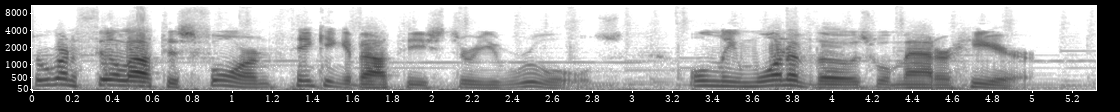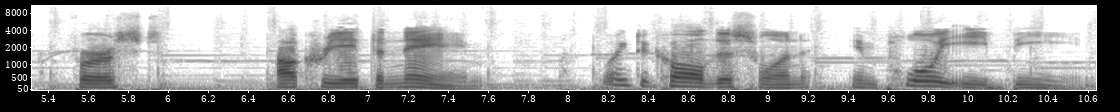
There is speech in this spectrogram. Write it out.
So we're going to fill out this form thinking about these three rules. Only one of those will matter here. First, I'll create the name. I'm going to call this one Employee Bean,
